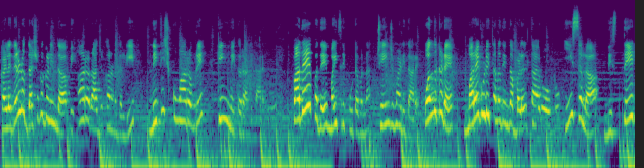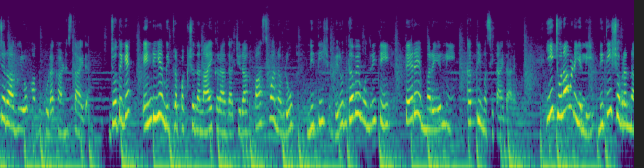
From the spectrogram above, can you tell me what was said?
ಕಳೆದೆರಡು ದಶಕಗಳಿಂದ ಬಿಹಾರ ರಾಜಕಾರಣದಲ್ಲಿ ನಿತೀಶ್ ಕುಮಾರ್ ಅವರೇ ಕಿಂಗ್ ಮೇಕರ್ ಆಗಿದ್ದಾರೆ. ಪದೇ ಪದೇ ಮೈತ್ರಿಕೂಟವನ್ನ ಚೇಂಜ್ ಮಾಡಿದ್ದಾರೆ. ಒಂದು ಕಡೆ ಮರೆಗುಳಿತನದಿಂದ ಬಳಲ್ತಾ ಇರುವವರು ಈ ಸಲ ನಿಸ್ತೇಜರಾಗಿರೋ ಹಾಗೂ ಕೂಡ ಕಾಣಿಸ್ತಾ ಇದೆ. ಜೊತೆಗೆ ಎನ್ ಡಿ ಎ ಮಿತ್ರ ಪಕ್ಷದ ನಾಯಕರಾದ ಚಿರಾಗ್ ಪಾಸ್ವಾನ್ ಅವರು ನಿತೀಶ್ ವಿರುದ್ಧವೇ ಒಂದು ರೀತಿ ತೆರೆ ಮರೆಯಲ್ಲಿ ಕತ್ತಿ ಮಸಿತಾ ಇದ್ದಾರೆ. ಈ ಚುನಾವಣೆಯಲ್ಲಿ ನಿತೀಶ್ ಅವರನ್ನ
